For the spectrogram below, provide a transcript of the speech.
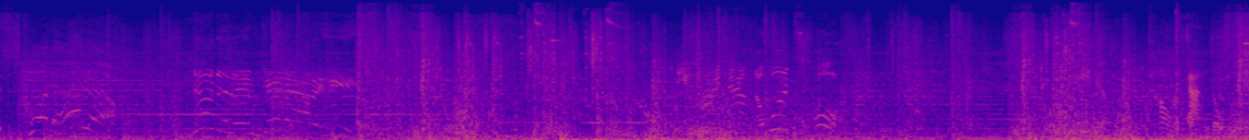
This is quite a hideout! None of them get out of here! What are you hiding out in the woods for? เดี๋ยวเข้าไปกลางดง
